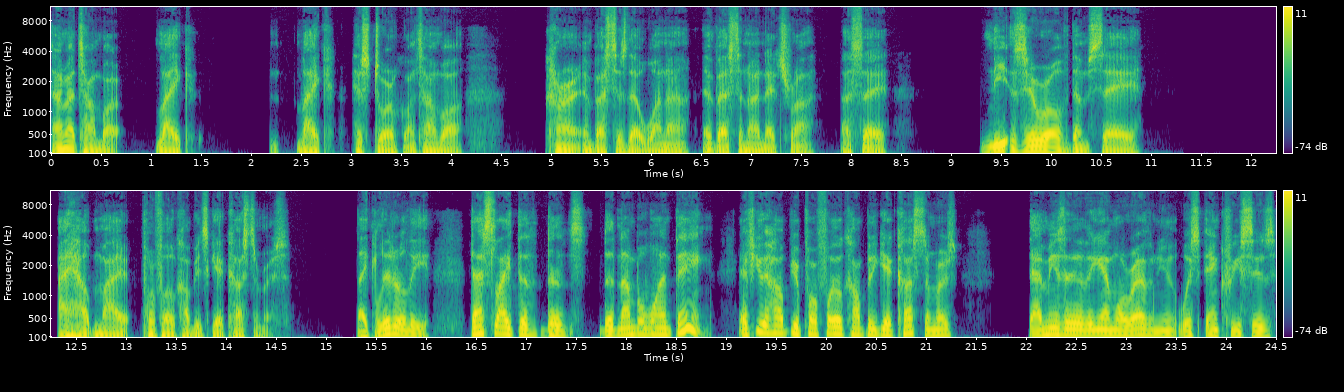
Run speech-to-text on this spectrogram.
And I'm not talking about like like historical. I'm talking about current investors that want to invest in our next round. I say, zero of them say, I help my portfolio companies get customers. Like literally, that's like the the the number one thing. If you help your portfolio company get customers, that means that they get more revenue, which increases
